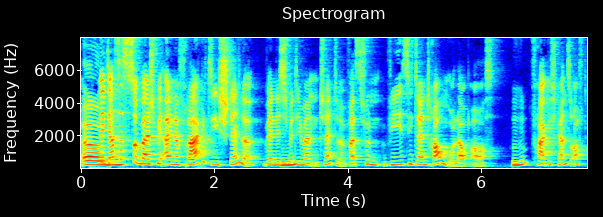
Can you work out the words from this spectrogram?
Ähm, nee, das ist zum Beispiel eine Frage, die ich stelle, wenn ich mhm. mit jemandem chatte. Was für, wie sieht dein Traumurlaub aus? Mhm. Frage ich ganz oft.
